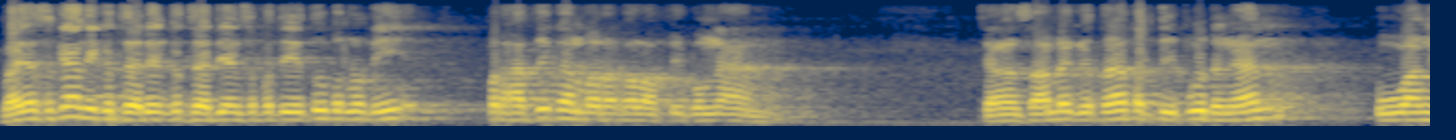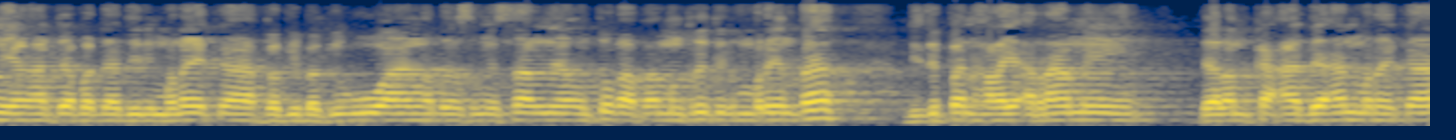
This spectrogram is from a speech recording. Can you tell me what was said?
Banyak sekali kejadian-kejadian seperti itu perlu diperhatikan barakallahu fikum. Naam. Jangan sampai kita tertipu dengan uang yang ada pada diri mereka, bagi-bagi uang atau semisalnya untuk apa mengkritik pemerintah di depan halayak ramai dalam keadaan mereka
